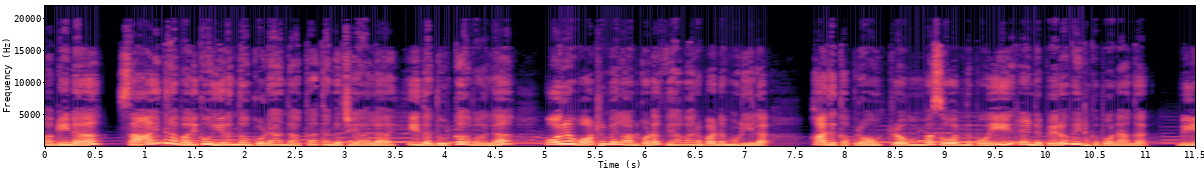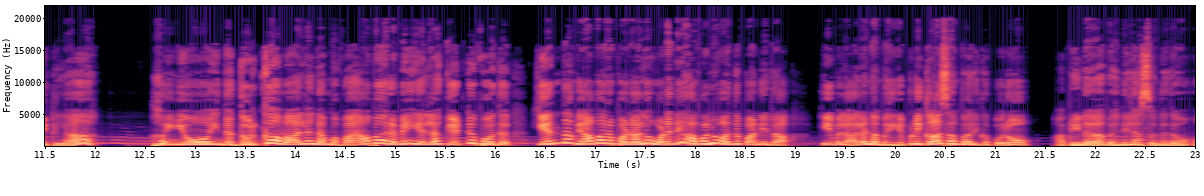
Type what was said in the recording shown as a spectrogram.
அப்படின்னு சாயந்தரம் வரைக்கும் இருந்தும் கூட அந்த அக்கா தங்கச்சியால இந்த துர்காவால ஒரு வாட்டர்மெலான் கூட வியாபாரம் பண்ண முடியல. அதுக்கப்புறம் ரொம்ப சோர்ந்து போய் ரெண்டு பேரும் வீட்டுக்கு போனாங்க. வீட்டுல ஐயோ இந்த துர்காவால நம்ம வியாபாரமே எல்லாம் கெட்டு போகுது. எந்த வியாபாரம் பண்ணாலும் உடனே அவளும் வந்து பண்ணிடுறா. இவளால நம்ம எப்படிக்கா சம்பாதிக்க போறோம்? அப்படின்னு வெண்ணிலா சொன்னதும்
